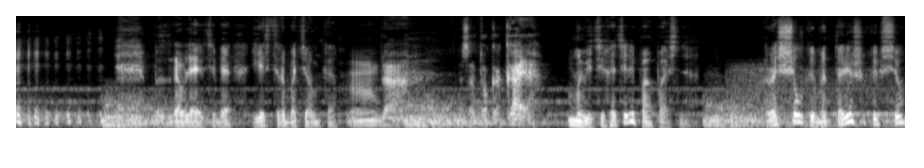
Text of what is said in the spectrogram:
Поздравляю тебя, есть работенка. Да, зато какая. Мы ведь и хотели поопаснее. Расщелкаем этот орешек и все.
